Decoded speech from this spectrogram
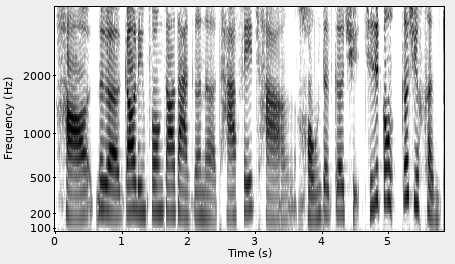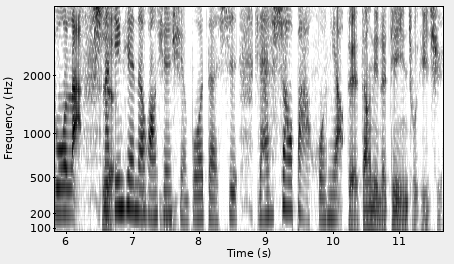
好，那个高凌风高大哥呢，他非常红的歌曲，其实歌歌曲很多啦。那今天呢，黄轩选播的是《燃烧吧火鸟》，对，当年的电影主题曲。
